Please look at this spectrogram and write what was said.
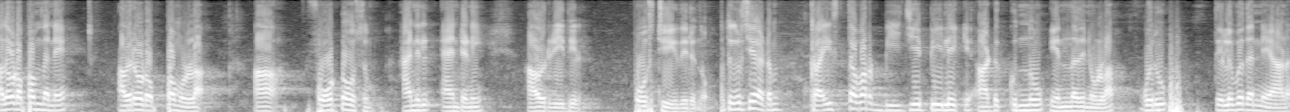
അതോടൊപ്പം തന്നെ അവരോടൊപ്പമുള്ള ആ ഫോട്ടോസും അനിൽ ആന്റണി ആ ഒരു രീതിയിൽ പോസ്റ്റ് ചെയ്തിരുന്നു. തീർച്ചയായിട്ടും ക്രൈസ്തവർ ബി ജെ പിയിലേക്ക് അടുക്കുന്നു എന്നതിനുള്ള ഒരു തെളിവ് തന്നെയാണ്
